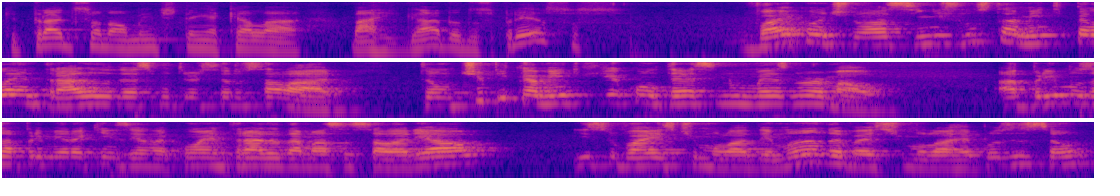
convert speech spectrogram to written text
que tradicionalmente tem aquela barrigada dos preços? Vai continuar assim justamente pela entrada do 13º salário. Então, tipicamente, o que acontece no mês normal? Abrimos a primeira quinzena com a entrada da massa salarial, isso vai estimular a demanda, vai estimular a reposição,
